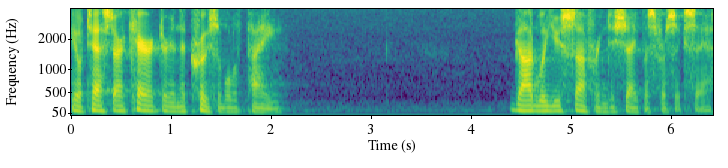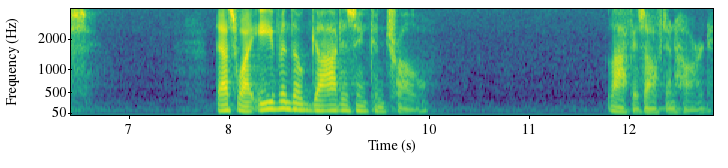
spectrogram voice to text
He'll test our character in the crucible of pain. God will use suffering to shape us for success. That's why, even though God is in control, life is often hard.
